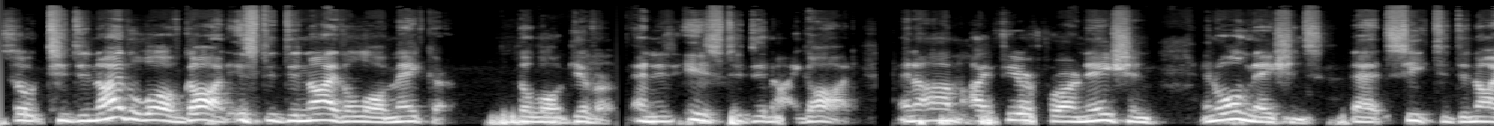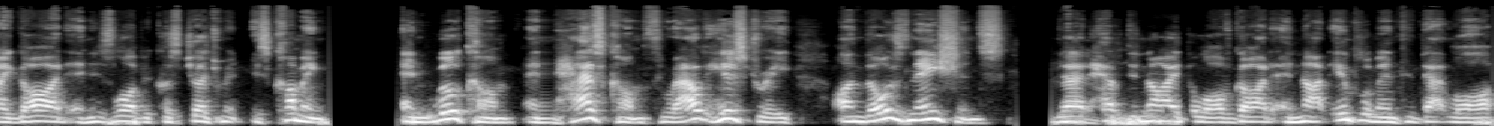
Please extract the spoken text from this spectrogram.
So to deny the law of God is to deny the lawmaker, the lawgiver, and it is to deny God. And um, I fear for our nation and all nations that seek to deny God and his law because judgment is coming and will come and has come throughout history on those nations that have denied the law of God and not implemented that law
